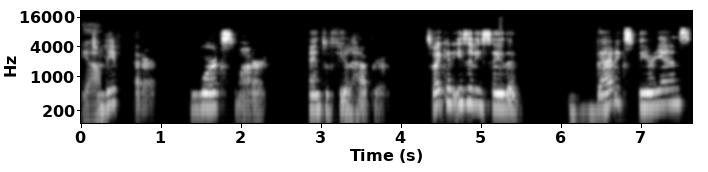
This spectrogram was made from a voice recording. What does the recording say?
yeah. to live better, work smarter, and to feel happier. So I can easily say that that experience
